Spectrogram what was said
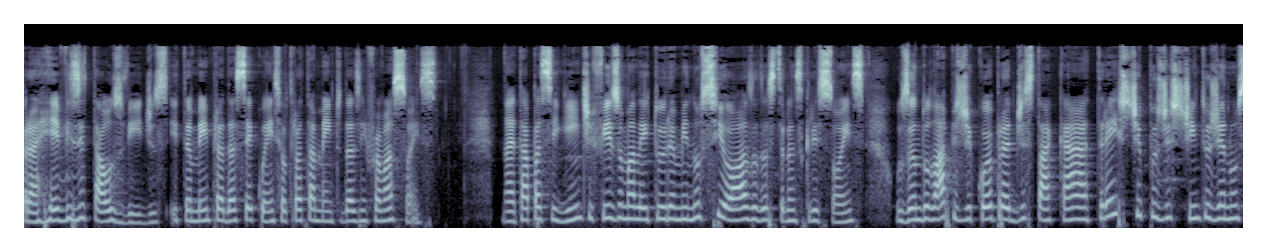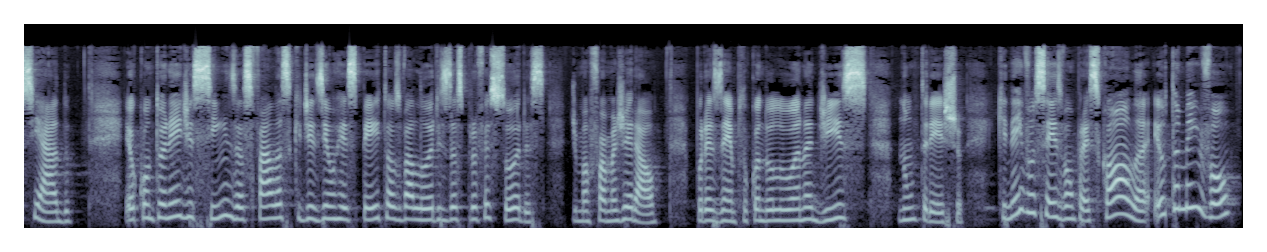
para revisitar os vídeos e também para dar sequência ao tratamento das informações. Na etapa seguinte, fiz uma leitura minuciosa das transcrições, usando lápis de cor para destacar três tipos distintos de enunciado. Eu contornei de cinza as falas que diziam respeito aos valores das professoras, de uma forma geral. Por exemplo, quando Luana diz, num trecho, que nem vocês vão para a escola, eu também vou.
